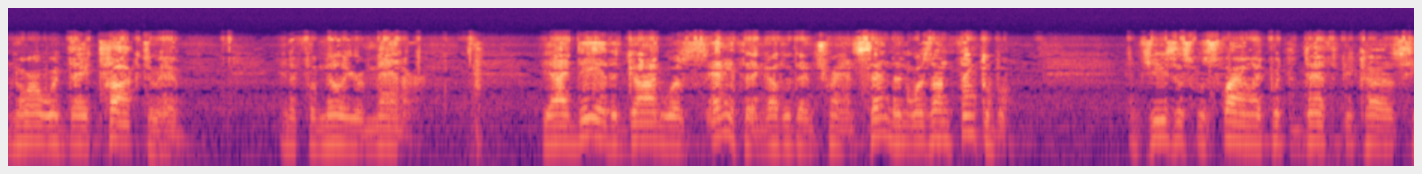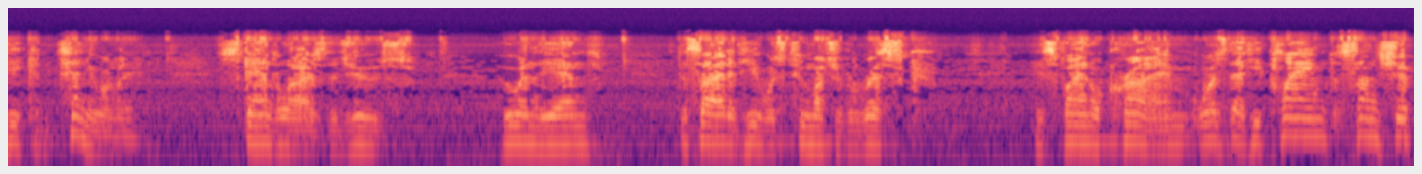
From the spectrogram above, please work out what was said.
nor would they talk to him in a familiar manner. The idea that God was anything other than transcendent was unthinkable. And Jesus was finally put to death because he continually scandalized the Jews, who in the end decided he was too much of a risk. His final crime was that he claimed sonship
